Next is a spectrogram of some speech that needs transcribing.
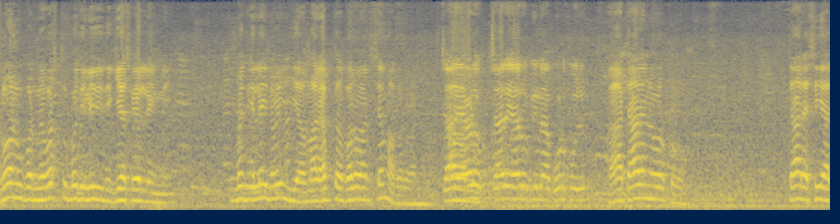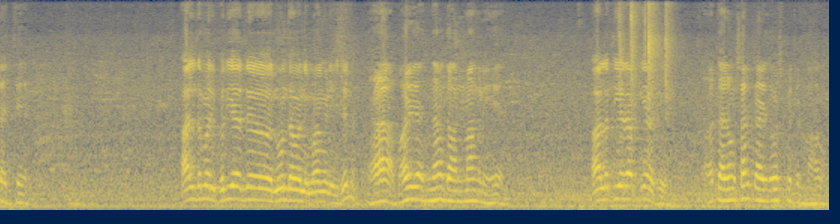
લોન ઉપર મેં વસ્તુ બધી લીધી હતી ગેસ વેલ્ડિંગની. બધી લઈને વહી ગયા મારે હપ્તા ભરવા શેમાં ભરવાના? ચારે આરોપ ચારે આરોપીના આપ ઓળખો છો. હા ચારેને ઓળખો. ચારે સિયાર જ છે. હાલ તમારી ફરિયાદ અ, નોંધાવવાની માંગણી છે ને? હા ફરિયાદ માંગણી છે. હાલ અત્યારે આપ ક્યાં છો? અત્યારે હું સરકારી હોસ્પિટલમાં આવું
